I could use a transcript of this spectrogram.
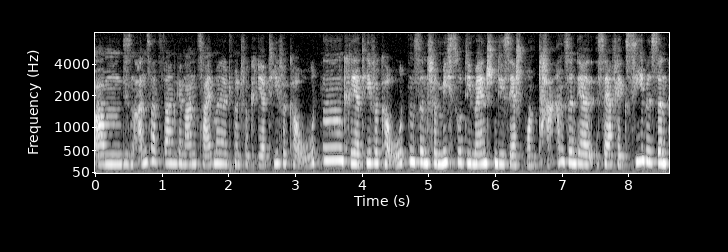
ähm, diesen Ansatz dann genannt, Zeitmanagement für kreative Chaoten. Kreative Chaoten sind für mich so die Menschen, die sehr spontan sind, die sehr flexibel sind,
